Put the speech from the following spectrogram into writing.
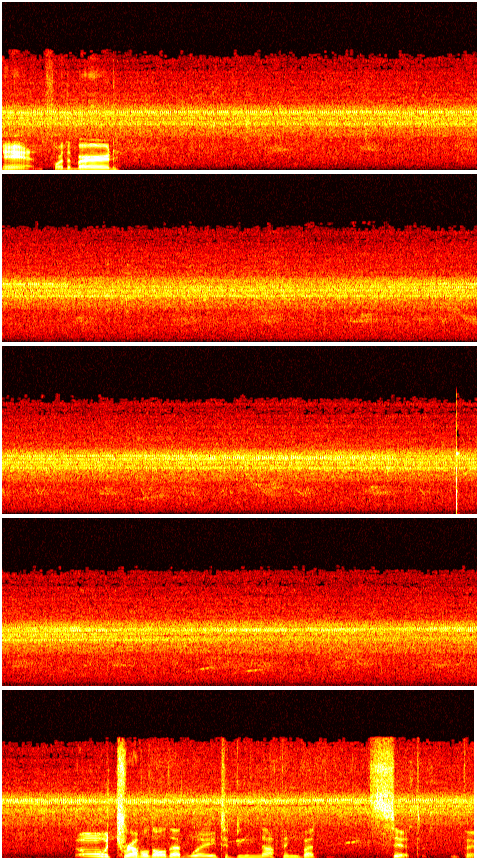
And for the bird. Oh, it traveled all that way to do nothing but sit there.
